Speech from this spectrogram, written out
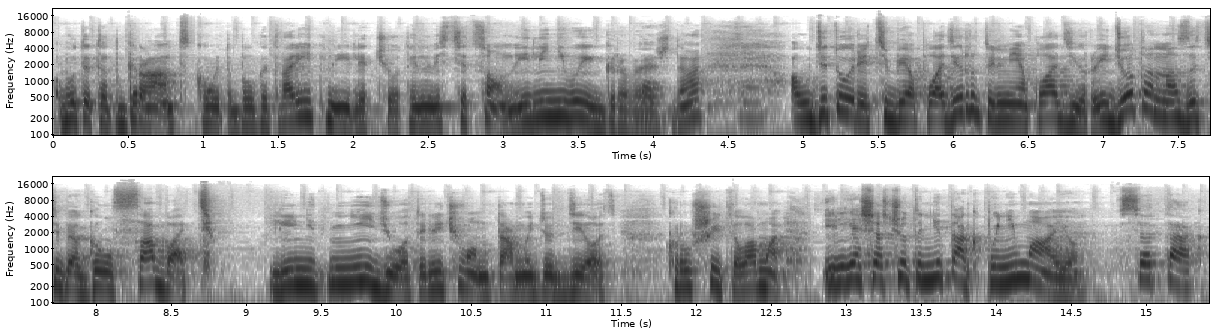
вот этот грант какой-то благотворительный или что-то инвестиционный, или не выигрываешь, да? Аудитория тебе аплодирует или не аплодирует. Идет она за тебя голосовать. Или не, не идет, или что он там идет делать? Крушить и ломать. Или я сейчас что-то не так понимаю. Все так.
